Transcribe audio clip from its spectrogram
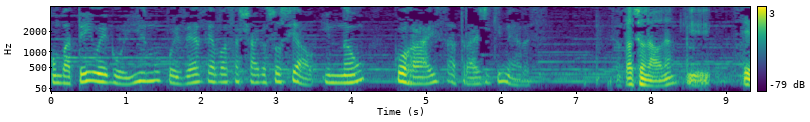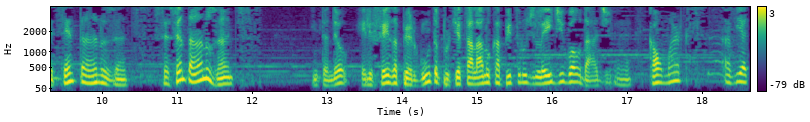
Combatei o egoísmo, pois essa é a vossa chaga social, e não corrais atrás de quimeras. Sensacional, né? Que 60 anos antes. 60 anos antes. Entendeu? Ele fez a pergunta porque está lá no capítulo de Lei de Igualdade. É, Karl Marx havia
